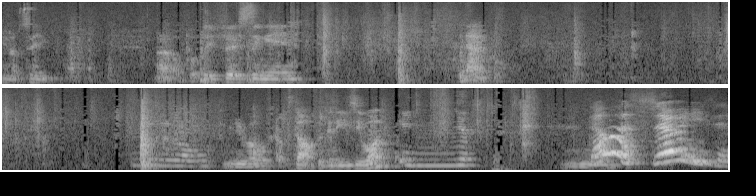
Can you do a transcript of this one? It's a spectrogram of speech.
You not see? Right, I'll put the first thing in now. Mini roll. Start with an easy one. That Mm, was so easy.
